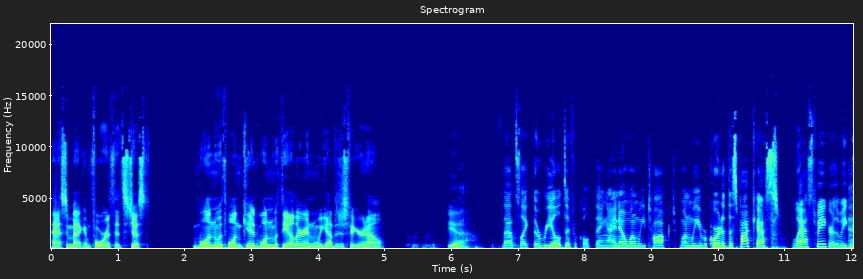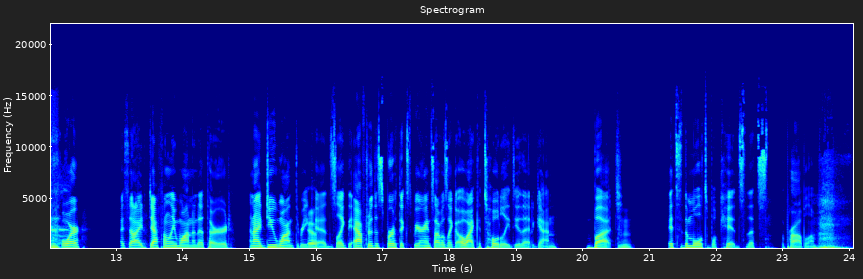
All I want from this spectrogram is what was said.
passing back and forth it's just one with one kid one with the other and we got to just figure it out Yeah. That's like the real difficult thing. I know when we talked, when we recorded this podcast last week or the week before, I said I definitely wanted a third. And I do want three Yeah. kids. Like after this birth experience, I was like, oh, I could totally do that again. But Mhm. it's the multiple kids that's the problem.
